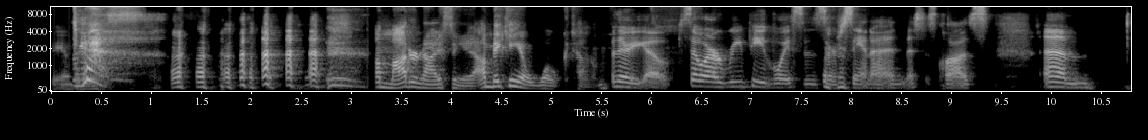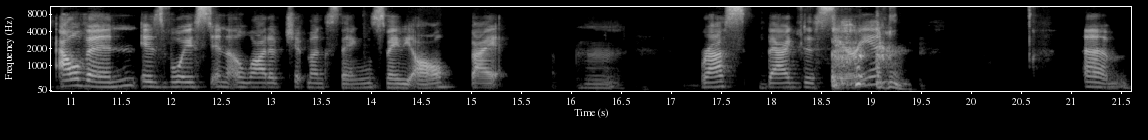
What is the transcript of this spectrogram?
I'm modernizing it. I'm making it woke, Tom. There you go. So our repeat voices are Santa and Mrs. Claus. Um, Alvin is voiced in a lot of Chipmunks things, maybe all, by hmm, Ross Bagdasarian. um,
